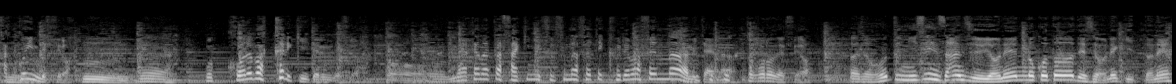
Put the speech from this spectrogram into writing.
かっこいいんですよ。う。うん。うん。僕、こればっかり聴いてるんですよ。うんなかなか先に進ませてくれませんな、みたいなところですよ。まあ、じゃあ本当に2034年のことでしょうね、きっとね。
